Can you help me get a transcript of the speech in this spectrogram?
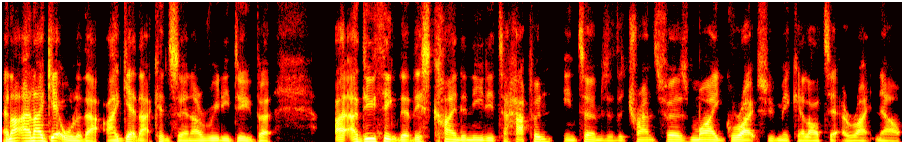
And I and I get all of that. I get that concern. I really do. But I, I do think that this kind of needed to happen in terms of the transfers. My gripes with Mikel Arteta right now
